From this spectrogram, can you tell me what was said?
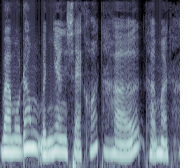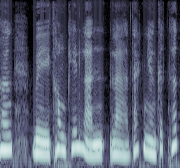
Và mùa đông bệnh nhân sẽ khó thở, thở mệt hơn vì không khí lạnh là tác nhân kích thích.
